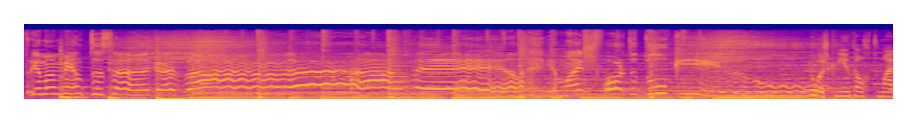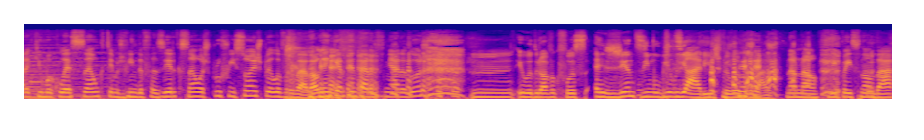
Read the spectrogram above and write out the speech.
extremamente desagradável. Hoje queria então retomar aqui uma coleção que temos vindo a fazer, que são as profissões pela verdade. Alguém quer tentar adivinhar a hoje? Hum, eu adorava que fosse agentes imobiliários, pela verdade. Não, não, Filipe, isso não dá.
